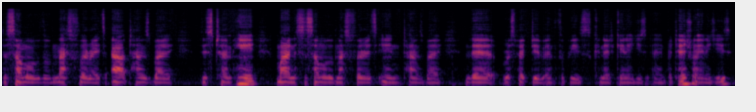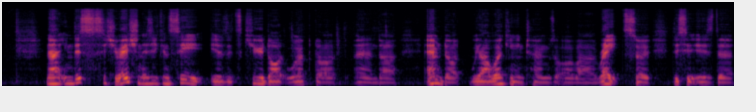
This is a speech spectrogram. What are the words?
the sum of the mass flow rates out times by this term here minus the sum of the mass flow rates in times by their respective enthalpies, kinetic energies and potential energies. Now in this situation as you can see is it's q dot work dot and uh, m dot we are working in terms of uh, rates so this is the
